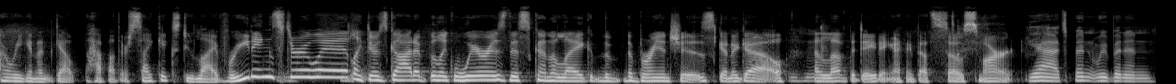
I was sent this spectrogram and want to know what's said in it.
are we going to get have other psychics do live readings through it? Like, there's got to like, where is this going to like the the branches going to go? Mm-hmm. I love the dating. I think that's so smart. Yeah, it's been we've been in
